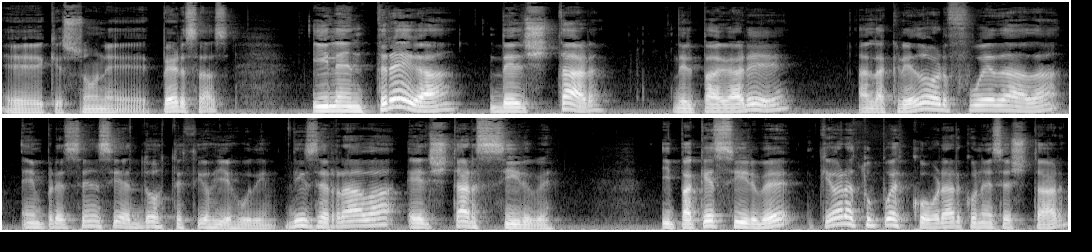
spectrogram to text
eh, que son eh, persas y la entrega del shtar, del pagaré, al acreedor fue dada en presencia de dos testigos yehudim. Dice Raba, el shtar sirve. ¿Y para qué sirve? Que ahora tú puedes cobrar con ese shtar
